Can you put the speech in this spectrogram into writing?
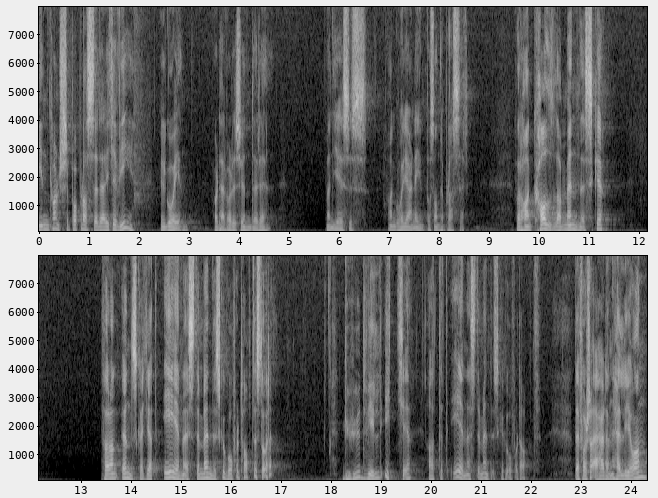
inn kanskje på plasser der ikke vi vil gå inn, for der var det syndere. Men Jesus han går gjerne inn på sånne plasser. For han kaller mennesket. For han ønsker ikke at eneste menneske går fortapt, det står det. Gud vil ikke at et eneste menneske går fortapt. Derfor så er Den hellige ånd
